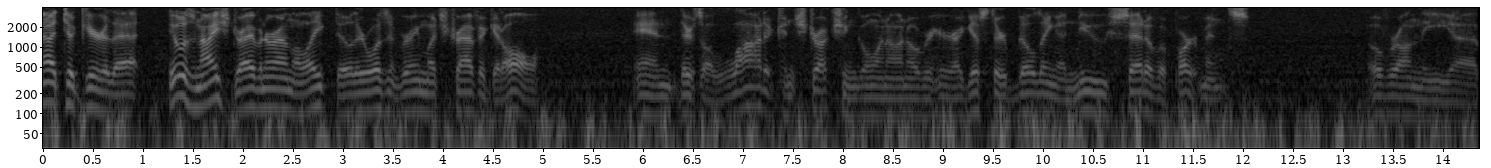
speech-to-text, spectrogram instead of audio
I took care of that. It was nice driving around the lake, though. There wasn't very much traffic at all. And there's a lot of construction going on over here. I guess they're building a new set of apartments over on the uh,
